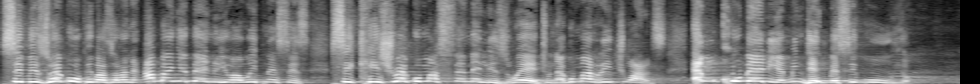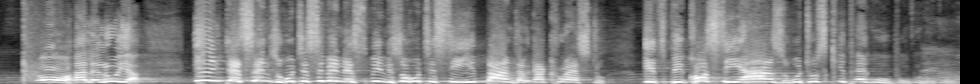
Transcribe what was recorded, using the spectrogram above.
Sibizwe kuphi bazalwane? Abanye benu you are witnesses. Sikhishwe kuma families wethu nakuma rituals emkhubeni yemindeni besikuyo. Oh haleluya into esenza ukuthi sibe nesibindi sokuthi siyibandla likaKristu it's because siyazi ukuthi usikhiphe kuphi uNkulunkulu.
